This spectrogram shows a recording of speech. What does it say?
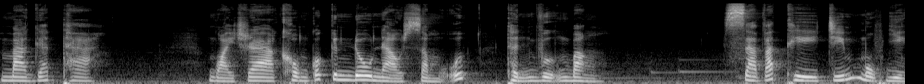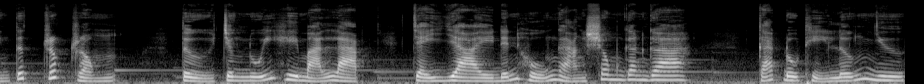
Magadha. Ngoài ra không có kinh đô nào sầm uất, thịnh vượng bằng Savatthi chiếm một diện tích rất rộng, từ chân núi Hy Mã Lạp chạy dài đến hữu ngạn sông Ganga. Các đô thị lớn như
